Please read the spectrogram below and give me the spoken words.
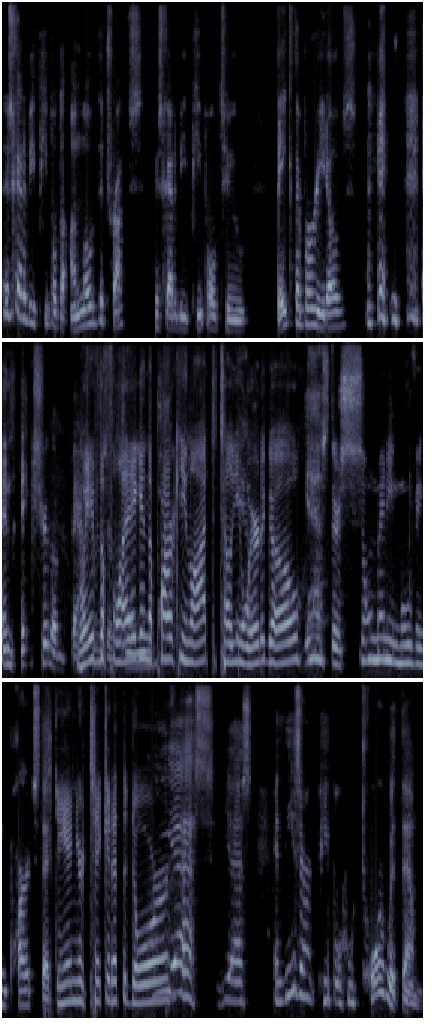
there's got to be people to unload the trucks. There's got to be people to bake the burritos and, and make sure the Wave the flag in the parking lot to tell you Yeah. where to go. Yes, there's so many moving parts that. Scan your ticket at the door. Yes, yes, and these aren't people who tour with them.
